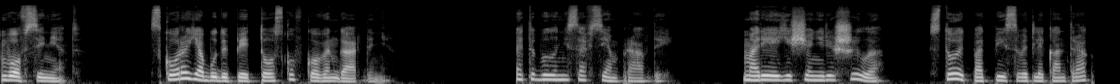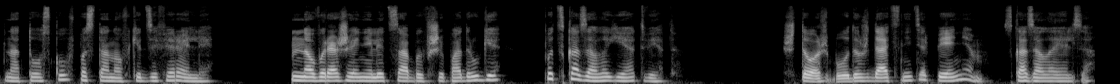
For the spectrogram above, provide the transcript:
Вовсе нет. Скоро я буду петь Тоску в Ковенгардене. Это было не совсем правдой. Мария еще не решила, стоит подписывать ли контракт на Тоску в постановке Дзефирелли. Но выражение лица бывшей подруги подсказало ей ответ. «Что ж, буду ждать с нетерпением», — сказала Эльза.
